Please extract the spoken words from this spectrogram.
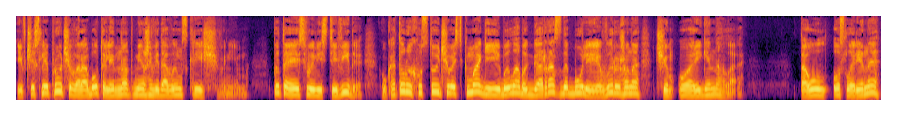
и в числе прочего работали над межвидовым скрещиванием — пытаясь вывести виды, у которых устойчивость к магии была бы гораздо более выражена, чем у оригинала. Таул Осларине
